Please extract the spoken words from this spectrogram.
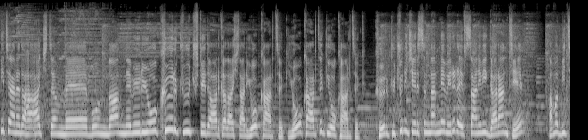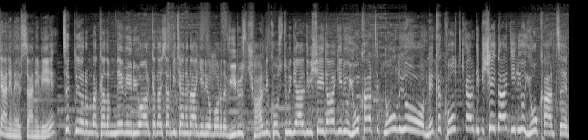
Bir tane daha açtım ve bundan ne veriyor? 43 dedi arkadaşlar yok artık yok artık yok artık. 43'ün içerisinden ne verir? Efsanevi garanti. Ama bir tane mi efsanevi? Tıklıyorum bakalım ne veriyor arkadaşlar. Bir tane daha geliyor bu arada. Virüs Charlie kostümü geldi. Bir şey daha geliyor. Yok artık ne oluyor? Mecha Colt geldi. Bir şey daha geliyor. Yok artık.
